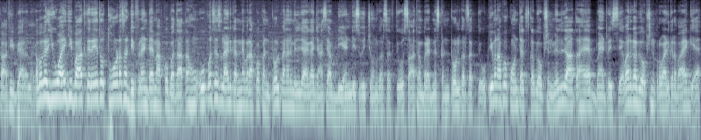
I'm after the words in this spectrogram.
काफ़ी प्यारा लगा। अब अगर यूआई की बात करें तो थोड़ा सा डिफरेंट है। मैं आपको बताता हूँ। ऊपर से स्लाइड करने पर आपको कंट्रोल पैनल मिल जाएगा, जहाँ से आप डी स्विच ऑन कर सकते हो। साथ में ब्राइटनेस कंट्रोल कर सकते हो। इवन आपको कॉन्टेक्ट का भी ऑप्शन मिल जाता है। बैटरी सेवर का भी ऑप्शन प्रोवाइड करवाया गया है।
